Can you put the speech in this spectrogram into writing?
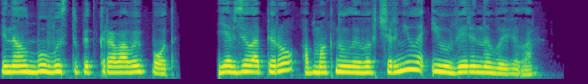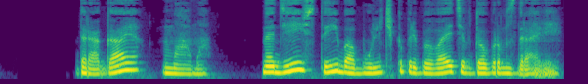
и на лбу выступит кровавый пот. Я взяла перо, обмакнула его в чернила и уверенно вывела. «Дорогая мама, надеюсь, ты и бабулечка пребываете в добром здравии.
